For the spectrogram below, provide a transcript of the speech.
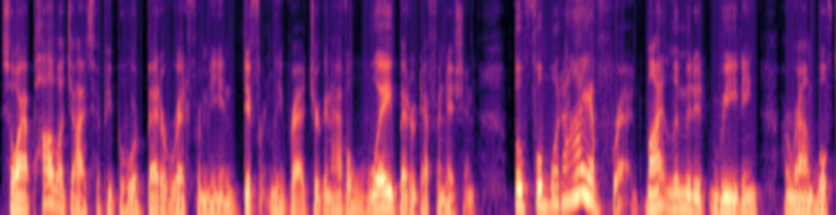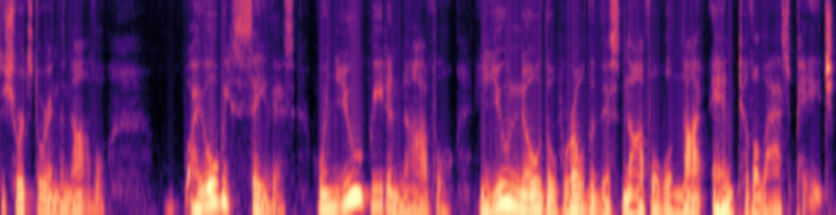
So I apologize for people who are better read from me and differently read. You're going to have a way better definition. But from what I have read, my limited reading around both the short story and the novel, I always say this when you read a novel, you know the world of this novel will not end till the last page.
